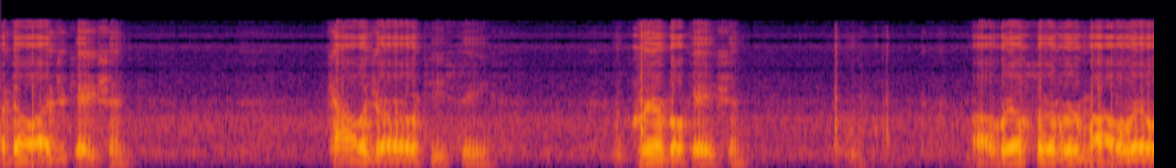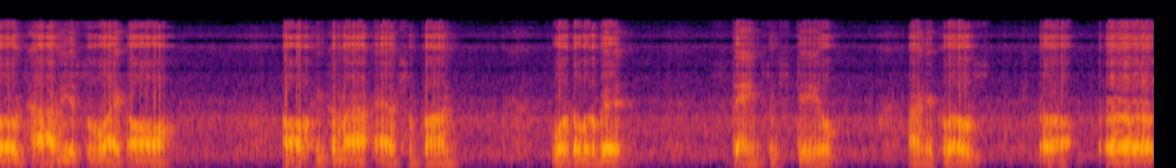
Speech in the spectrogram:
adult education, college ROTC, career vocation, uh, rail server, model railroads, hobbyists alike, all, all can come out, have some fun, work a little bit, your clothes. Uh, uh.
